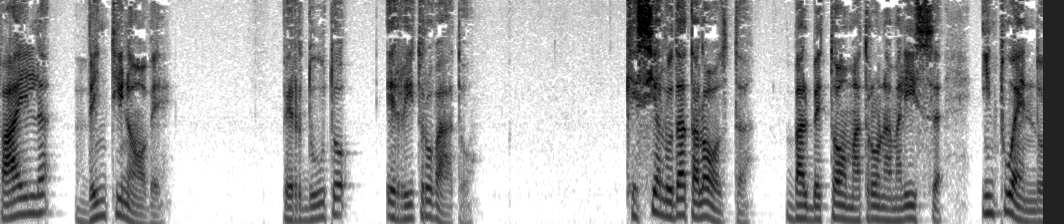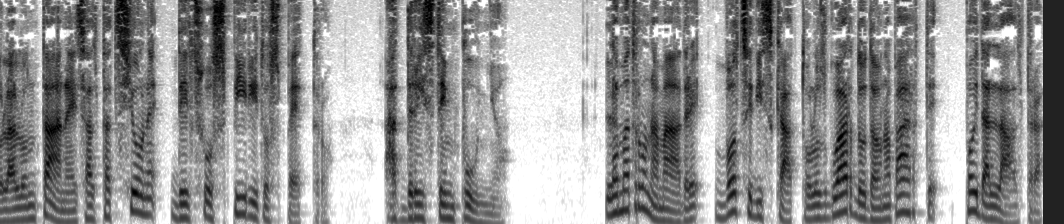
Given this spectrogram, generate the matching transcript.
File 29 Perduto e ritrovato Che sia lodata l'Olt, balbettò matrona Malisse, intuendo la lontana esaltazione del suo spirito spettro. A driste in pugno. La matrona madre volse di scatto lo sguardo da una parte, poi dall'altra,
